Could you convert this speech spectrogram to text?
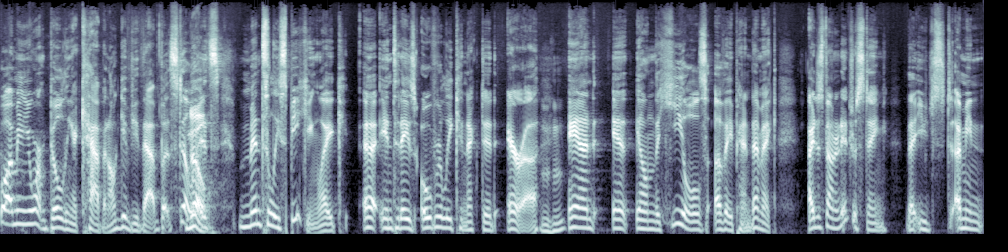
Well, I mean, you weren't building a cabin. I'll give you that, but still, No. it's mentally speaking, like uh, in today's overly connected era, Mm-hmm. and it, on the heels of a pandemic, I just found it interesting that you. Just, I mean,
